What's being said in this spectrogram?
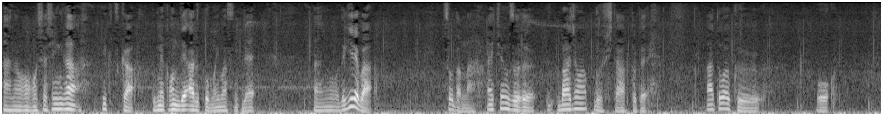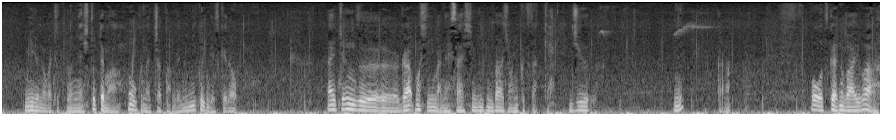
あの、写真がいくつか埋め込んであると思いますので、あの、できれば、そうだな、iTunes バージョンアップした後で、アートワークを見るのがちょっとね、一手間多くなっちゃったんで見にくいんですけど、iTunes がもし今ね、最新バージョンいくつだっけ ?10、2かなをお使いの場合は、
